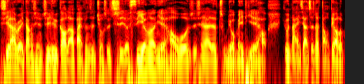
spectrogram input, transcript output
希拉蕊当选几率高达百分之九十七的 CNN 也好，或者是现在的主流媒体也好，有哪一家真的倒掉了吗？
